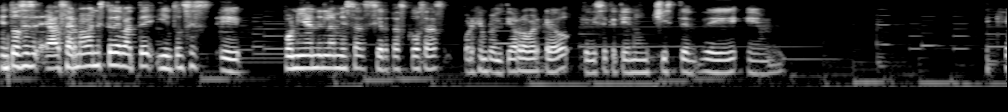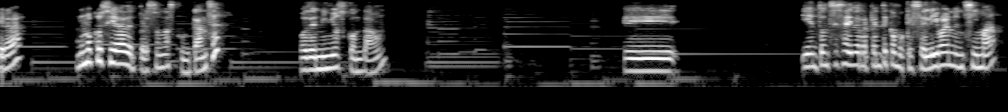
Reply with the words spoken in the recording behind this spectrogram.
Entonces eh, se armaban este debate y entonces ponían en la mesa ciertas cosas. Por ejemplo, el tío Robert, creo, que dice que tiene un chiste de. Em, ¿De qué era? No me acuerdo si era de personas con cáncer o de niños con Down eh, y entonces ahí de repente como que se le iban encima,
